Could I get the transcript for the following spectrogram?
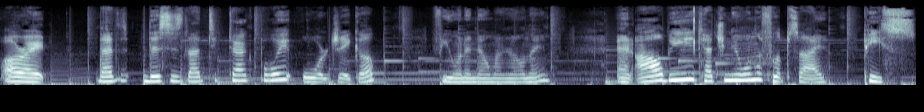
Alright, that this is that Tic Tac Boy or Jacob, if you want to know my real name. And I'll be catching you on the flip side. Peace.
